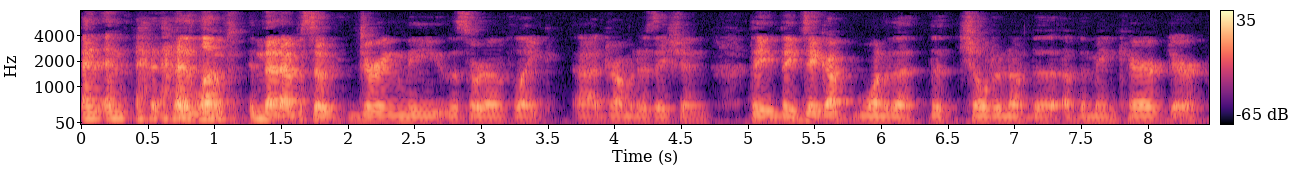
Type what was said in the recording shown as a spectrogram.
and, and and I loved in that episode during the the sort of like uh, dramatization they they dig up one of the the children of the of the main character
